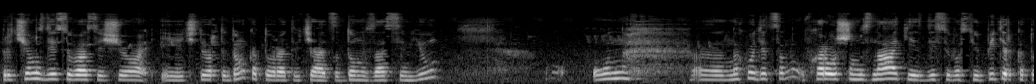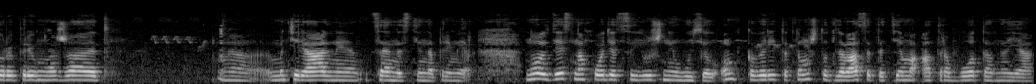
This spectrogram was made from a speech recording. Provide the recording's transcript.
Причем здесь у вас еще и четвертый дом, который отвечает за дом за семью, он э, находится ну, в хорошем знаке. Здесь у вас Юпитер, который приумножает материальные ценности, например. Но здесь находится южный узел. Он говорит о том, что для вас эта тема отработанная.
